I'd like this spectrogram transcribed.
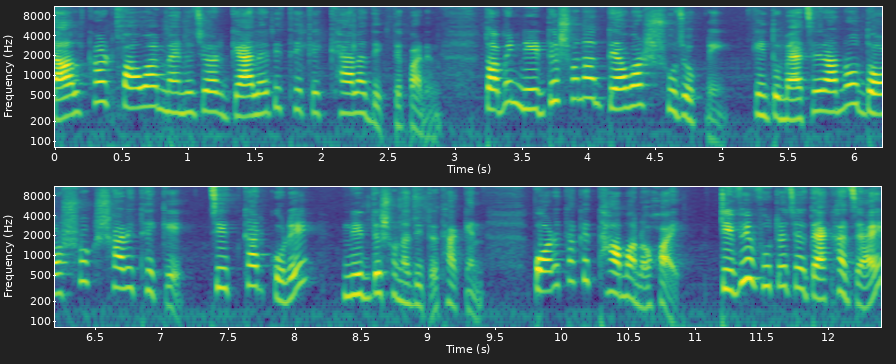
লাল কার্ড পাওয়া ম্যানেজার গ্যালারি থেকে খেলা দেখতে পারেন। তবে নির্দেশনা দেওয়ার সুযোগ নেই। কিন্তু ম্যাচের আনো দর্শক সারি থেকে চিৎকার করে নির্দেশনা দিতে থাকেন। পরে তাকে থামানো হয়। টিভি ফুটেজে দেখা যায়,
